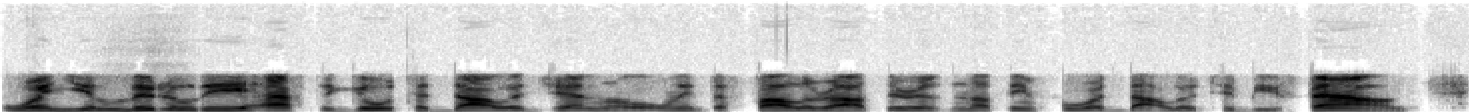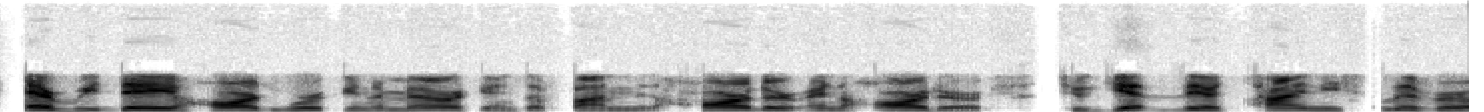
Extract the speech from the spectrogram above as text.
when you literally have to go to Dollar General only to follow out there is nothing for a dollar to be found. Every day, hardworking Americans are finding it harder and harder to get their tiny sliver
